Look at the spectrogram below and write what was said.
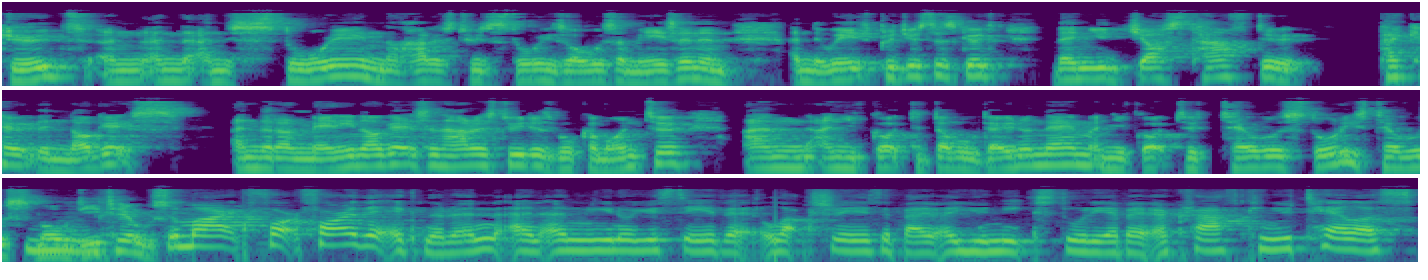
good and, and, and the story and the Harris Tweed story is always amazing and, and the way it's produced is good, then you just have to pick out the nuggets. And there are many nuggets in Harris Tweed as we'll come on to, and, and you've got to double down on them and you've got to tell those stories, tell those small mm. details. So Mark, for, for the ignorant, and, and you know, you say that luxury is about a unique story about a craft, can you tell us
